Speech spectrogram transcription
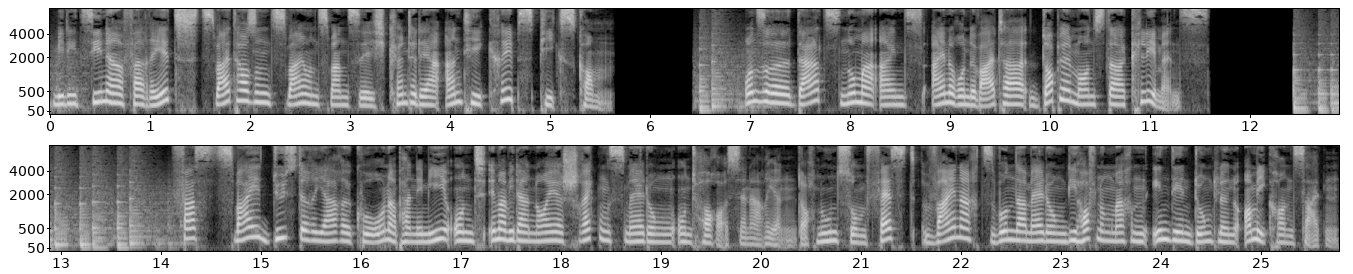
Mediziner verrät, 2022 könnte der Anti-Krebs-Peaks kommen. Unsere Darts Nummer 1, eine Runde weiter, Doppelmonster Clemens. Fast zwei düstere Jahre Corona-Pandemie und immer wieder neue Schreckensmeldungen und Horrorszenarien. Doch nun zum Fest Weihnachtswundermeldungen, die Hoffnung machen in den dunklen Omikron-Zeiten.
